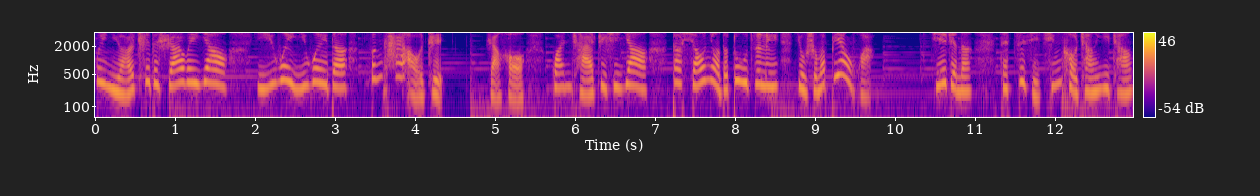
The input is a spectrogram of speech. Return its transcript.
喂女儿吃的十二味药一味一味的分开熬制。然后观察这些药到小鸟的肚子里有什么变化，接着呢，再自己亲口尝一尝，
